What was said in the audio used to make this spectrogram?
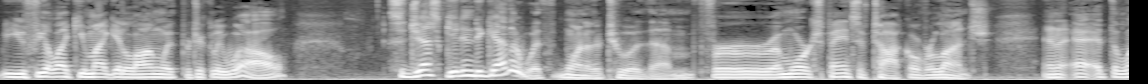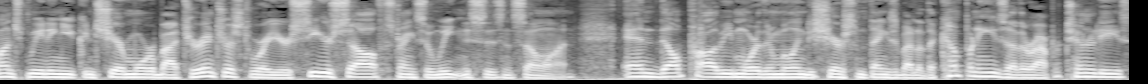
you feel like you might get along with particularly well suggest getting together with one or two of them for a more expansive talk over lunch. And at the lunch meeting, you can share more about your interest, where you see yourself, strengths and weaknesses, and so on. And they'll probably be more than willing to share some things about other companies, other opportunities,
